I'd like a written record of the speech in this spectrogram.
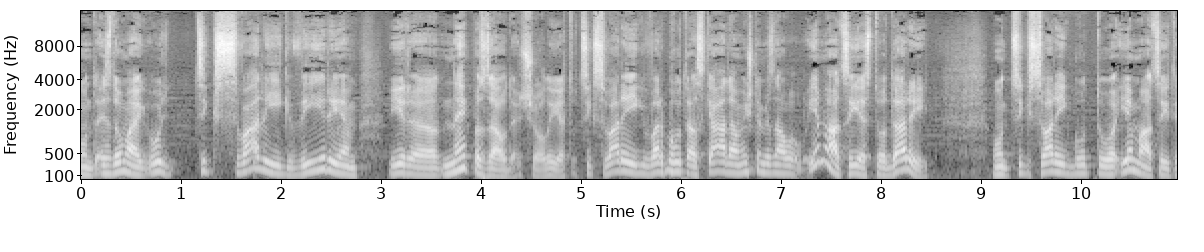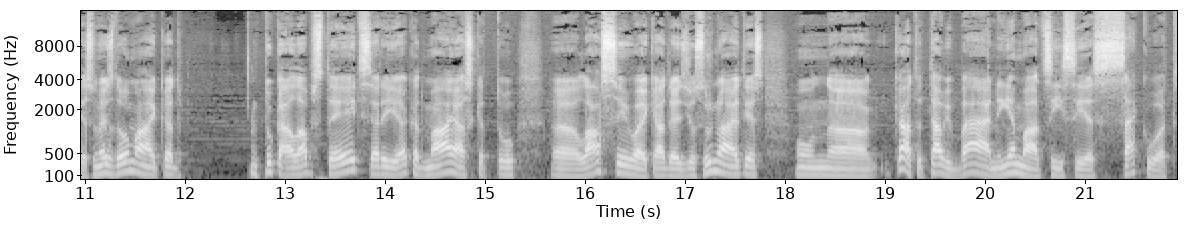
Un es domāju, uģi, cik svarīgi vīriem ir uh, nepazaudēt šo lietu, cik svarīgi varbūt tās kādam viņš nemaz nav iemācījies to darīt, un cik svarīgi būtu to iemācīties. Un es domāju, ka Tu kā labs tētis arī, ja, kad mājās, kad tu uh, lasi vai kādreiz jūs runājaties, un uh, kā tad tavi bērni iemācīsies sekot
